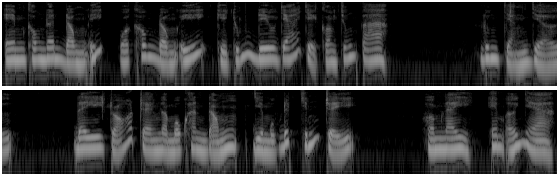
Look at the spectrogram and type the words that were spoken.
Em không nên đồng ý hoặc không đồng ý thì chúng điêu giá về con chúng ta. Luân chặn vợ. Đây rõ ràng là một hành động về mục đích chính trị. Hôm nay em ở nhà,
